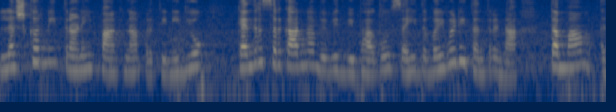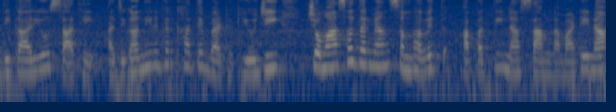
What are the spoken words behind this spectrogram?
લશ્કરની ત્રણેય પાંખના પ્રતિનિધિઓ કેન્દ્ર સરકારના વિવિધ વિભાગો સહિત વહીવટીતંત્રના તમામ અધિકારીઓ સાથે આજે ગાંધીનગર ખાતે બેઠક યોજી ચોમાસા દરમિયાન સંભવિત આપત્તિના સામના માટેના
